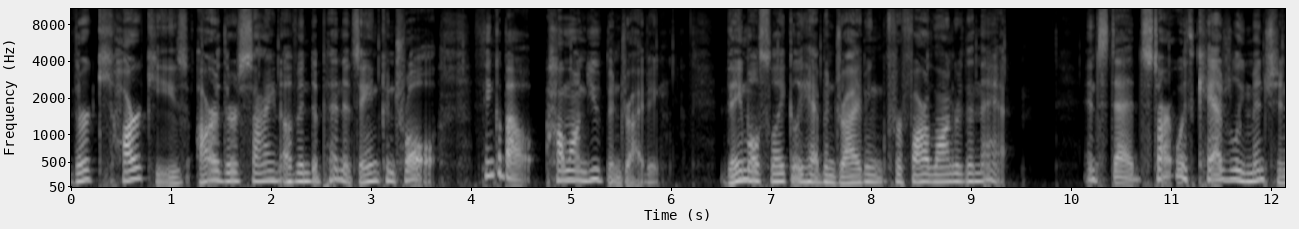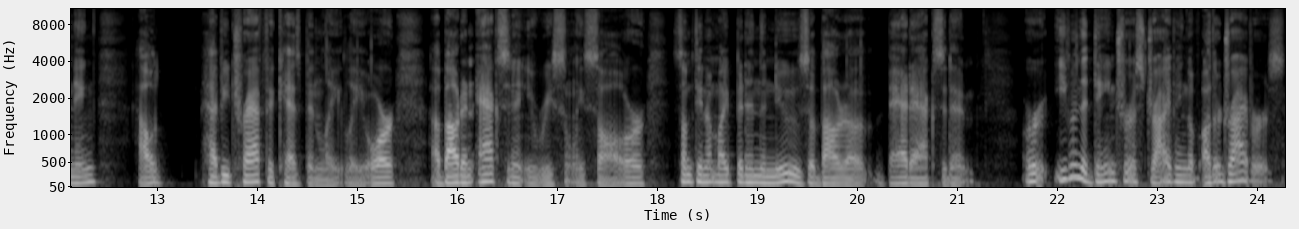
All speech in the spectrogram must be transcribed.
their car keys are their sign of independence and control. Think about how long you've been driving. They most likely have been driving for far longer than that. Instead, start with casually mentioning how heavy traffic has been lately, or about an accident you recently saw, or something that might have been in the news about a bad accident, or even the dangerous driving of other drivers.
